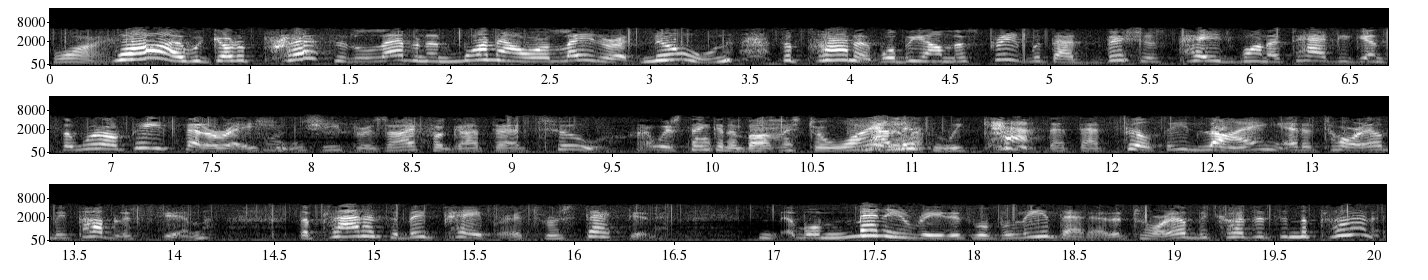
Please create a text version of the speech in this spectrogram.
Why? Why? We go to press at 11, and one hour later at noon, the planet will be on the street with that vicious page one attack against the World Peace Federation. Oh, jeepers, I forgot that, too. I was thinking about Mr. White. now, and I- listen, we can't let that filthy, lying editorial be published, Jim. The Planet's a big paper. It's respected. Well, many readers will believe that editorial because it's in the Planet.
